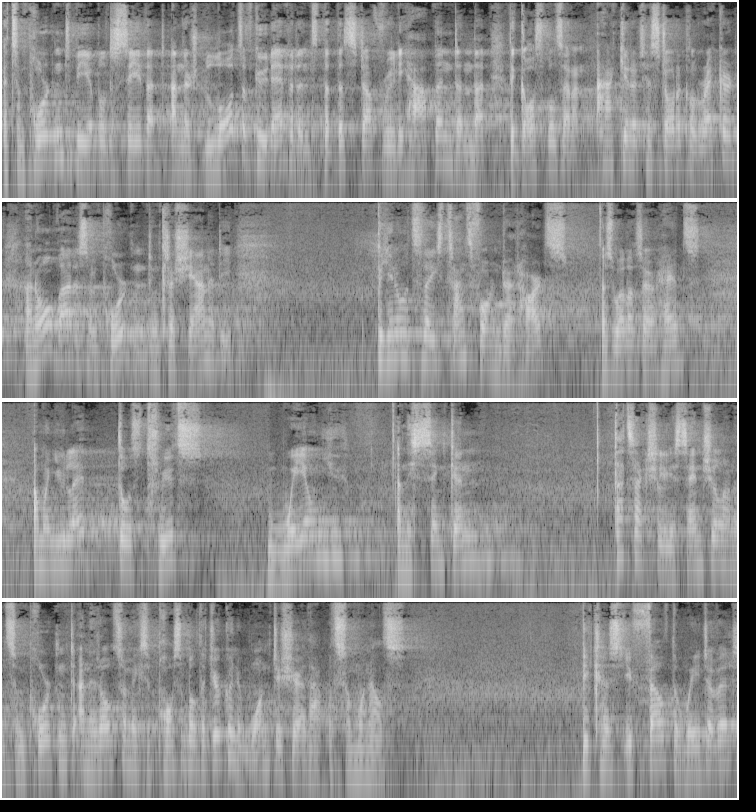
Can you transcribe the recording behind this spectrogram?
It's important to be able to say that, and there's lots of good evidence that this stuff really happened and that the Gospels are an accurate historical record, and all that is important in Christianity. But you know, it's that He's transformed our hearts as well as our heads. And when you let those truths weigh on you and they sink in, that's actually essential and it's important, and it also makes it possible that you're going to want to share that with someone else. Because you felt the weight of it,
